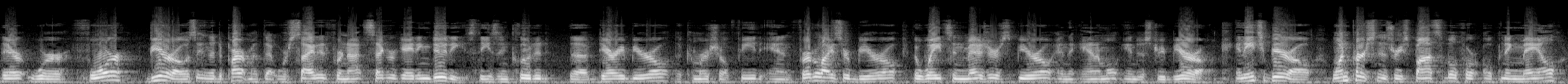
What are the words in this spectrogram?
There were four bureaus in the department that were cited for not segregating duties. These included the Dairy Bureau, the Commercial Feed and Fertilizer Bureau, the Weights and Measures Bureau, and the Animal Industry Bureau. In each bureau, one person is responsible for opening mail,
